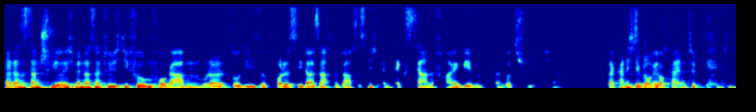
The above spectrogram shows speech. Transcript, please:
Ja, das ist dann schwierig, wenn das natürlich die Firmenvorgaben oder so diese Policy da sagt, du darfst es nicht in externe freigeben, dann wird es schwierig, ja. Da kann ich das dir, glaube ich, auch keinen Tipp geben.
